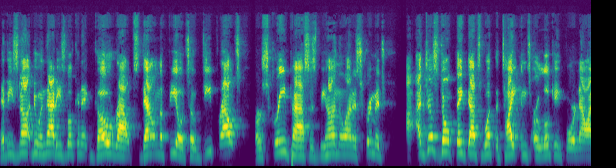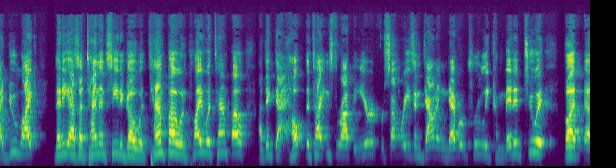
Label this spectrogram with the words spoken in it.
If he's not doing that, he's looking at go routes down the field. So deep routes or screen passes behind the line of scrimmage. I just don't think that's what the Titans are looking for. Now, I do like that he has a tendency to go with tempo and play with tempo. I think that helped the Titans throughout the year. For some reason, Downing never truly committed to it, but uh,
